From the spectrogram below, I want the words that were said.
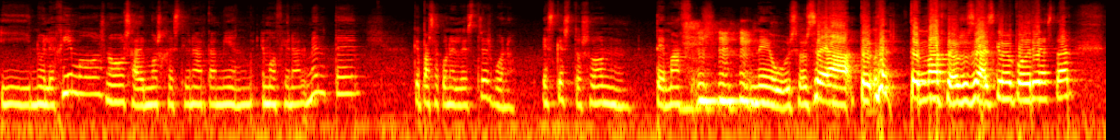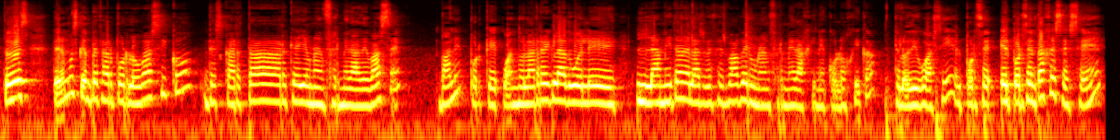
y no elegimos, no sabemos gestionar también emocionalmente. ¿Qué pasa con el estrés? Bueno, es que estos son temazos, neus, o sea, temazos, o sea, es que me podría estar. Entonces, tenemos que empezar por lo básico, descartar que haya una enfermedad de base, ¿vale? Porque cuando la regla duele, la mitad de las veces va a haber una enfermedad ginecológica, te lo digo así, el, porcentaje es ese, ¿eh?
